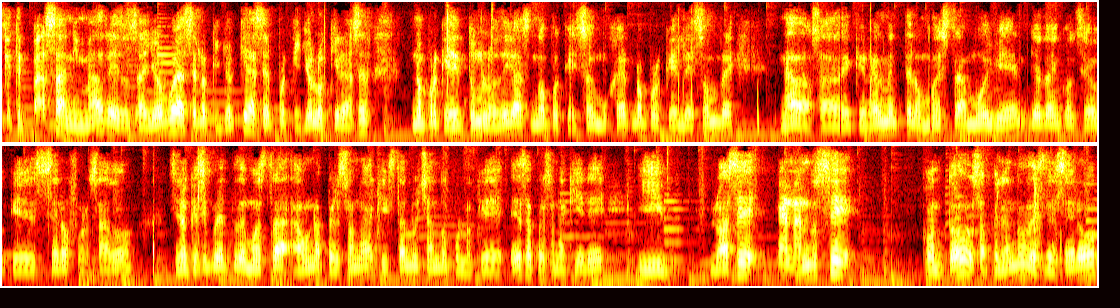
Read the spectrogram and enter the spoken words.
¿qué te pasa? Ni madres, o sea, yo voy a hacer lo que yo quiero hacer porque yo lo quiero hacer, no porque tú me lo digas, no porque soy mujer, no porque él es hombre, nada, o sea, de que realmente lo muestra muy bien, yo también considero que es cero forzado, sino que simplemente demuestra a una persona que está luchando por lo que esa persona quiere y lo hace ganándose con todo, o sea, peleando desde cero,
